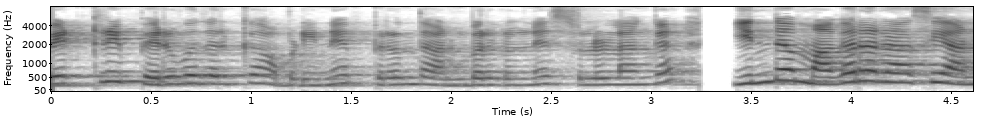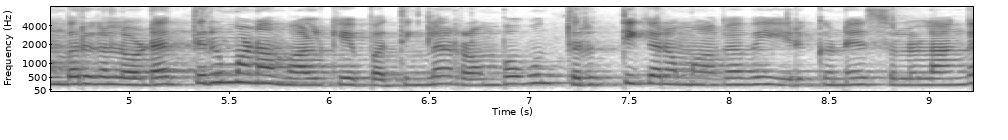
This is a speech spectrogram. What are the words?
வெற்றி பெறுவதற்கு அப்படின்னு பிறந்த அன்பர்கள்னே சொல்லலாங்க. இந்த மகர ராசி அன்பர்களோட திருமண வாழ்க்கையை பார்த்திங்களா ரொம்பவும் திருப்திகரமாகவே இருக்குன்னே சொல்லலாங்க.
